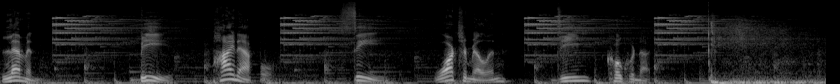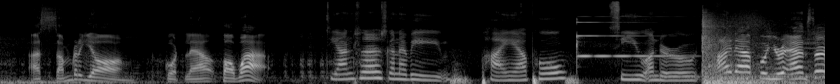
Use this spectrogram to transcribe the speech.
Lemon. B. Pineapple. C. Watermelon. D. Coconut. อ่ะสำระยองกดแล้วตอบว่า The answer is gonna be pineapple. See you on the road. pineapple your answer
